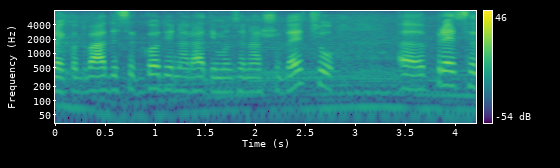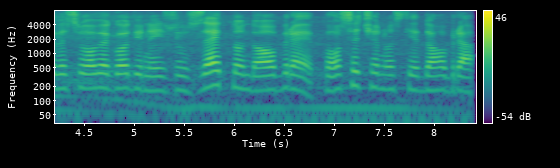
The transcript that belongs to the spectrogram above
preko 20 godina radimo za našu decu. E, predstave su ove godine izuzetno dobre, posećenost je dobra,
